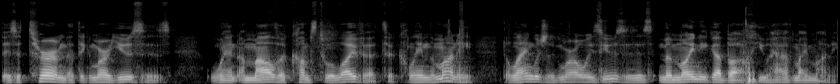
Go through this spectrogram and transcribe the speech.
there's a term that the Gemara uses when a malva comes to a loiva to claim the money. The language the Gemara always uses is "memoini gabach." You have my money.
